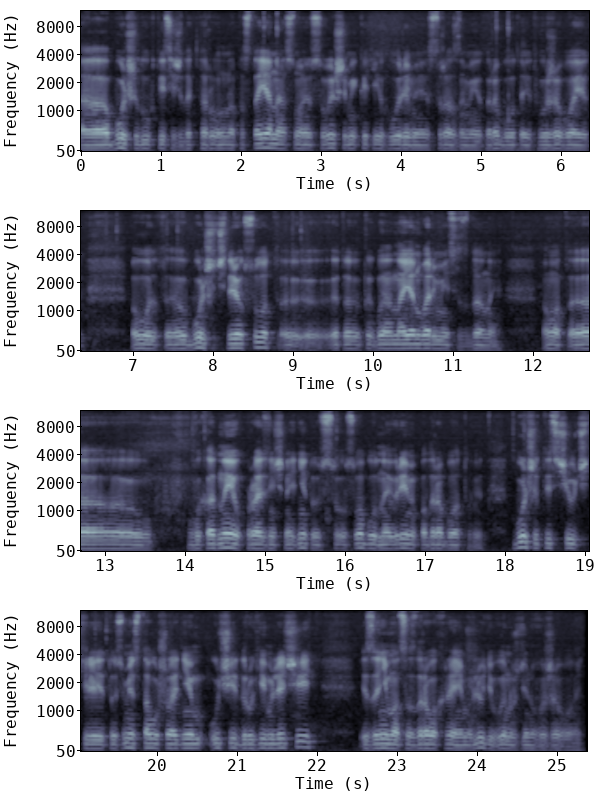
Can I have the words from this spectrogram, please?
Э, больше двух тысяч докторов на постоянной основе с высшими категориями, с разными это работает, выживают. Вот, э, больше 400, э, это как бы на январь месяц данные. Вот, в выходные, в праздничные дни, то есть в свободное время подрабатывают. Больше тысячи учителей, то есть вместо того, что одним учить, другим лечить и заниматься здравоохранением, люди вынуждены выживать.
